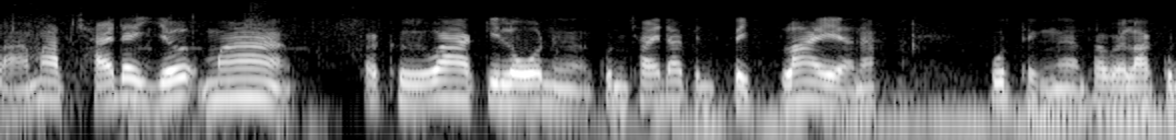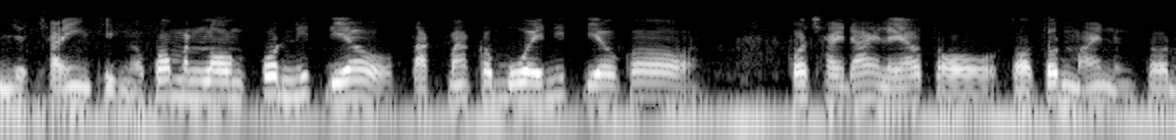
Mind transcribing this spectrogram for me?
สามารถใช้ได้เยอะมาก ก็คือว่ากิโลหนึ่งคุณใช้ได้เป็นสิบไร่อะนะพูดถึงอะถ้าเวลาคุณจะใช้จริงๆเพราะมันรองก้นนิดเดียว ตักมากระบวยนิดเดียวก็ก็ใช้ได้แล้วต่อต่อต้นไม้หนึ่งต้น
